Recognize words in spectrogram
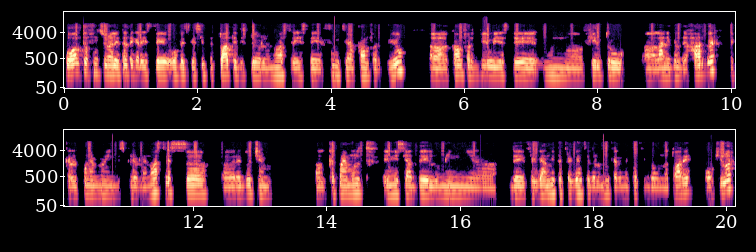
O altă funcționalitate care este, o veți găsi pe toate display-urile noastre este funcția Comfort View. Comfort View este un filtru la nivel de hardware pe care îl punem noi în display-urile noastre să reducem cât mai mult emisia de lumini, de anumite frecvențe de lumini care ne pot fi dăunătoare ochilor.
